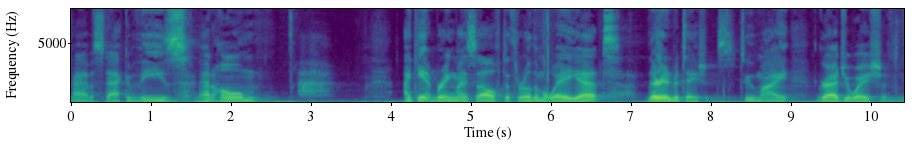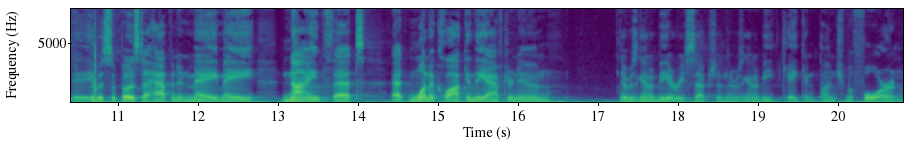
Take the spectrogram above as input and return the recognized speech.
I have a stack of these at home. I can't bring myself to throw them away yet. They're invitations to my graduation. It was supposed to happen in May, May 9th, at, at 1 o'clock in the afternoon. There was going to be a reception. There was going to be cake and punch before, and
